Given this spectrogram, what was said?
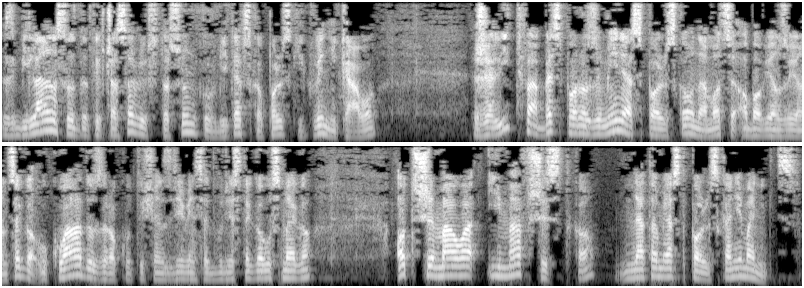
Z bilansu dotychczasowych stosunków litewsko-polskich wynikało, że Litwa bez porozumienia z Polską na mocy obowiązującego układu z roku 1928 otrzymała i ma wszystko, natomiast Polska nie ma nic.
